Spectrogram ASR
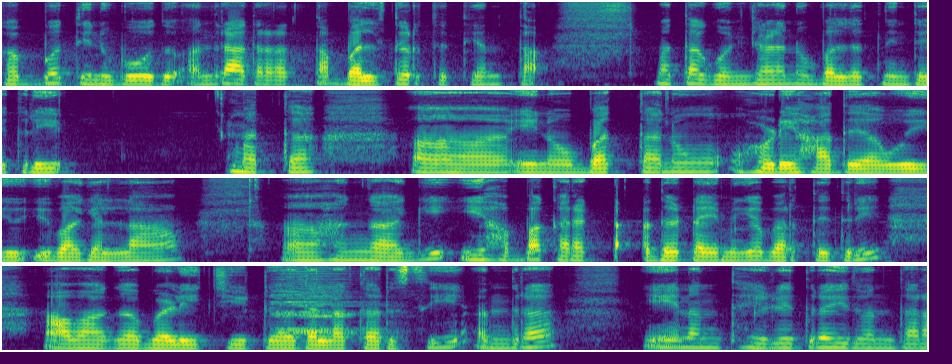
ಕಬ್ಬು ತಿನ್ಬೋದು. ಅಂದ್ರೆ ಅದರ ಅರ್ಥ ಬಲ್ತಿರ್ತೈತಿ ಅಂತ. ಮತ್ತು ಗೊಂಜಾಳನೂ ಬಲ್ದತ್ ನಿಂತೈತೆ ರೀ ಮತ್ತು ಏನು ಭತ್ತನೂ ಹೊಡೆ ಹಾದವು ಇವಾಗೆಲ್ಲ. ಹಾಗಾಗಿ ಈ ಹಬ್ಬ ಕರೆಕ್ಟ್ ಅದೇ ಟೈಮಿಗೆ ಬರ್ತೈತ್ರಿ. ಆವಾಗ ಬಳಿ ಚೀಟ ಅದೆಲ್ಲ ತರಿಸಿ ಅಂದ್ರೆ ಏನಂತ ಹೇಳಿದ್ರೆ ಇದು ಒಂಥರ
